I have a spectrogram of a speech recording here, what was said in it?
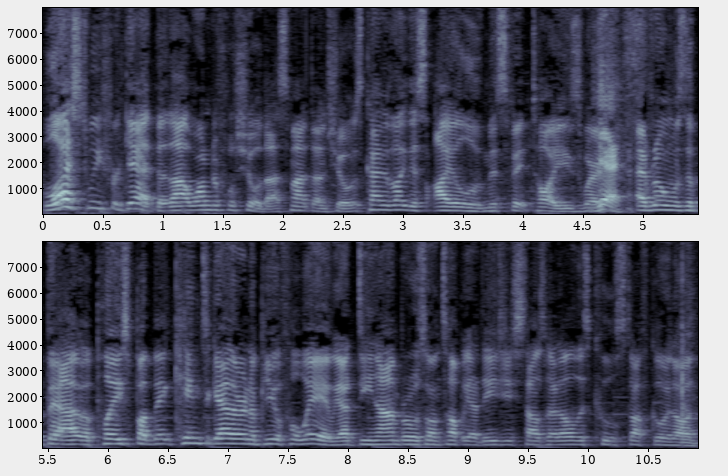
Lest we forget that that wonderful show, that SmackDown show, was kind of like this Isle of Misfit Toys where Yes. everyone was a bit out of place, but they came together in a beautiful way. We had Dean Ambrose on top. We had AJ Styles. We had all this cool stuff going on.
